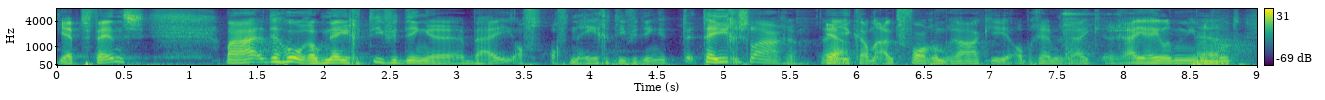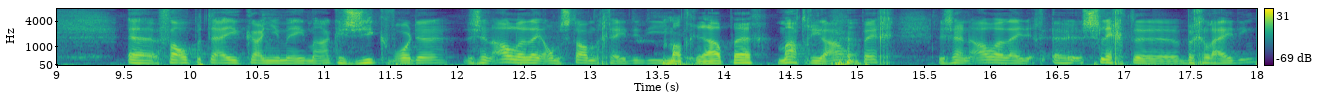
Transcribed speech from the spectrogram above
je hebt fans. Maar er horen ook negatieve dingen bij. Of, of negatieve dingen. te- tegenslagen. Ja. Je kan uit vorm raken. Je, op een gegeven moment rij, rij je helemaal niet meer Ja. goed. Eh, valpartijen kan je meemaken. Ziek worden. Er zijn allerlei omstandigheden die... Materiaalpech. Materiaalpech. er zijn allerlei eh, slechte begeleiding.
